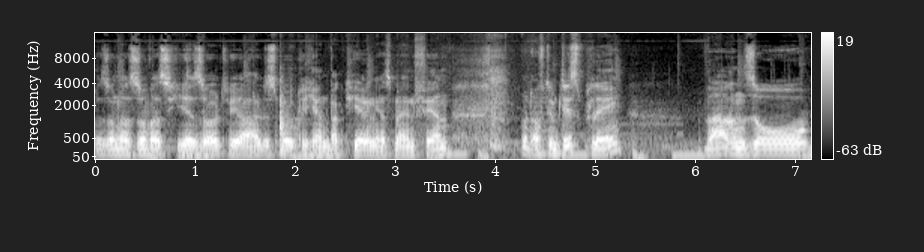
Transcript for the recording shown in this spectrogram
Besonders sowas hier sollte ja alles mögliche an Bakterien erstmal entfernen. Und auf dem Display waren so,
